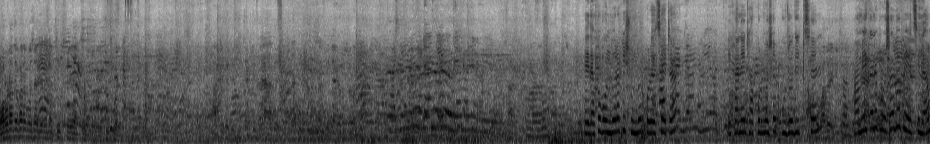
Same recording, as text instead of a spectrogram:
বড়টা দোকানে বসে আছে দাদা চিপস হয়ে যাচ্ছে। চুপ করে। এই দেখো বন্ধুরা কি সুন্দর করেছে এটা। এখানে ঠাকুর মশাই পুজো দিচ্ছেন। আমি এখানে প্রসাদও পেয়েছিলাম,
